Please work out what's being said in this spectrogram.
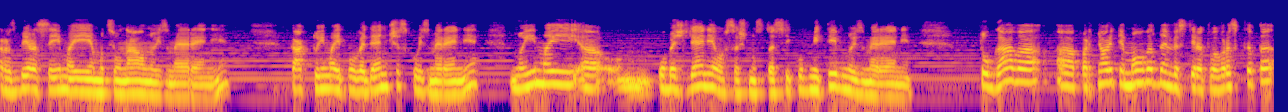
разбира се има и емоционално измерение, както има и поведенческо измерение, но има и а, убеждение в същността си, когнитивно измерение. Тогава а, партньорите могат да инвестират във връзката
